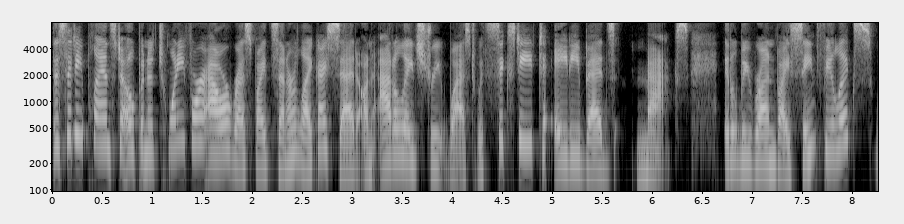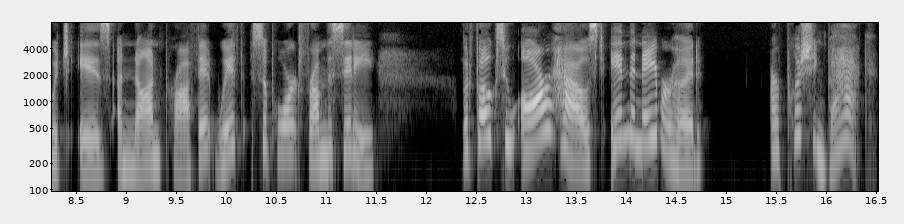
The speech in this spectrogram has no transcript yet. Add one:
The city plans to open a 24 hour respite center, like I said, on Adelaide Street West with 60 to 80 beds max. It'll be run by St. Felix, which is a nonprofit with support from the city. But folks who are housed in the neighborhood are pushing back.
